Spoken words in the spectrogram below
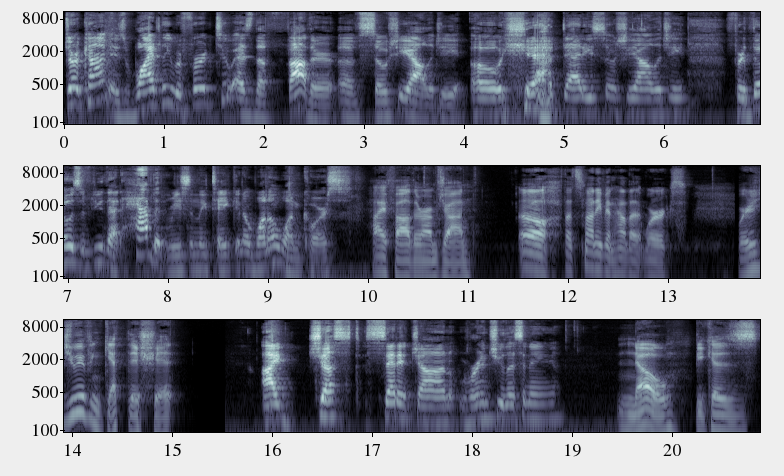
Durkheim is widely referred to as the father of sociology. Oh, yeah, daddy sociology. For those of you that haven't recently taken a 101 course. Hi, Father. I'm John. Oh, that's not even how that works. Where did you even get this shit? I just said it, John. Weren't you listening? No, because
